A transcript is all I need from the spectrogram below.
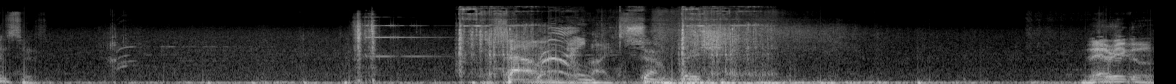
offensive. Sound Mine. selfish. Very good.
